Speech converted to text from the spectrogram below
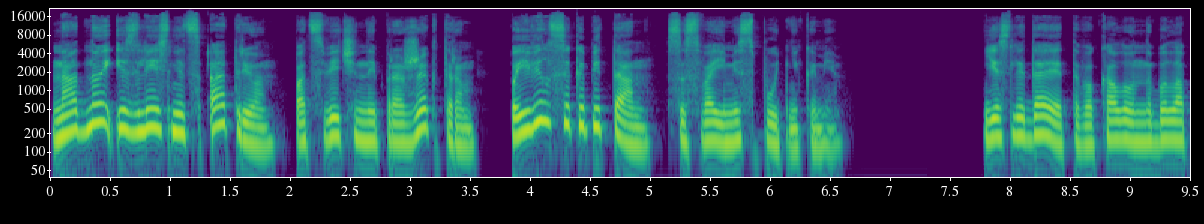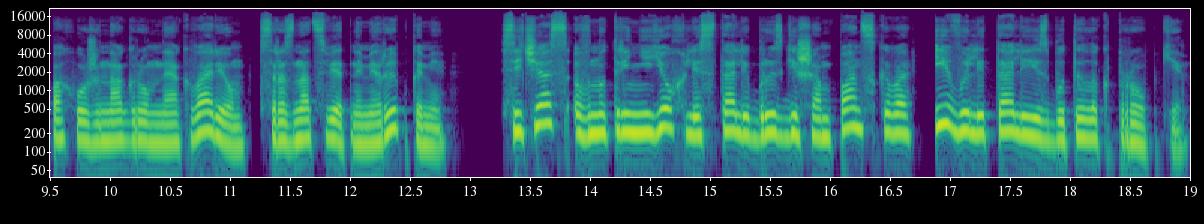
На одной из лестниц Атрио, подсвеченной прожектором, появился капитан со своими спутниками. Если до этого колонна была похожа на огромный аквариум с разноцветными рыбками, сейчас внутри нее хлестали брызги шампанского и вылетали из бутылок пробки.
